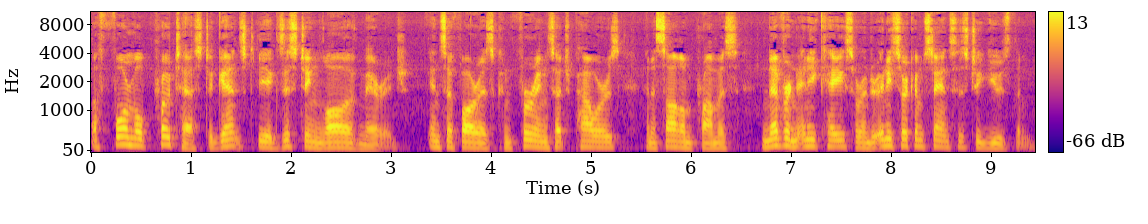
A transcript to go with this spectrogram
a formal protest against the existing law of marriage, insofar as conferring such powers and a solemn promise never in any case or under any circumstances to use them.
